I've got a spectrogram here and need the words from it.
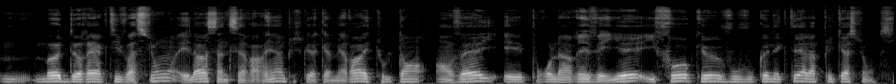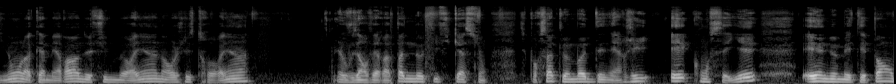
mode de réactivation. Et là ça ne sert à rien puisque la caméra est tout le temps en veille. Et pour la réveiller il faut que vous vous connectez à l'application. Sinon la caméra ne filme rien, n'enregistre rien et vous enverra pas de notification. C'est pour ça que le mode d'énergie est conseillé et ne mettez pas en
